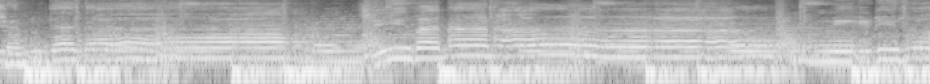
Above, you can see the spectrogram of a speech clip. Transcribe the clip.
ಚಂದದ ಜೀವನನ ನೀಡಿರೋ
